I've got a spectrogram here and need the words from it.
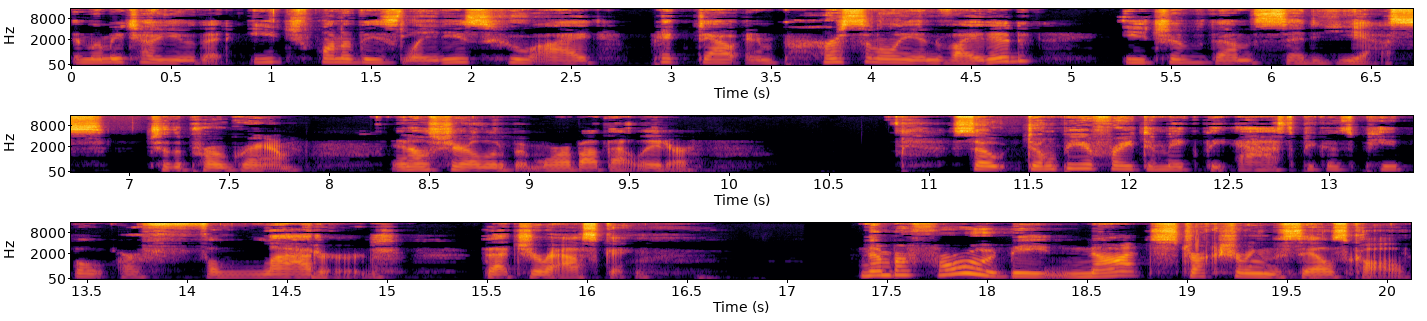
And let me tell you that each one of these ladies who I picked out and personally invited, each of them said yes to the program. And I'll share a little bit more about that later. So don't be afraid to make the ask because people are flattered that you're asking. Number four would be not structuring the sales call.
